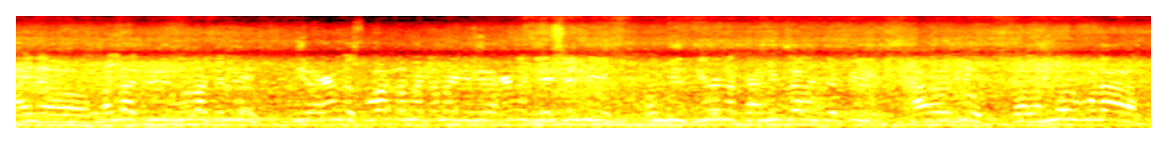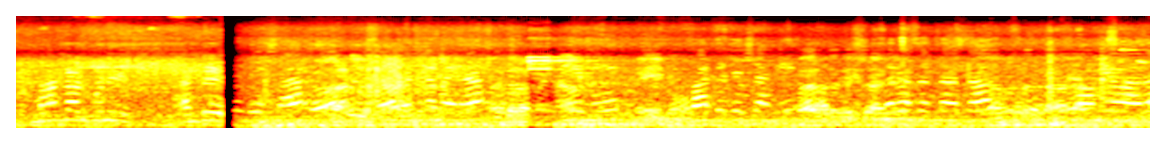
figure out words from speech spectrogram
ఆయన మళ్ళా తిరిగి ఊళ్ళోకి వెళ్ళి ఈ రకంగా స్వార్థమైనటువంటి ఈ రకంగా చేసింది. ఉంది తీవ్రంగా ఖండించాలని చెప్పి ఆ రోజు వాళ్ళందరూ కూడా మాట్లాడుకొని అంటే దేశ మేము భారతదేశాన్ని సర్వసత్తాక స్వామ్యవాద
